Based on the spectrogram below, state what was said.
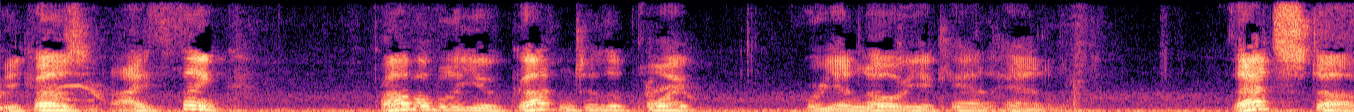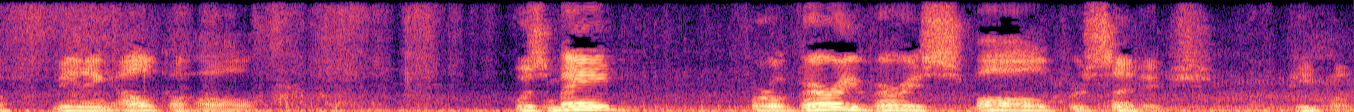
Because I think probably you've gotten to the point where you know you can't handle it. That stuff, meaning alcohol, was made for a very, very small percentage of people.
